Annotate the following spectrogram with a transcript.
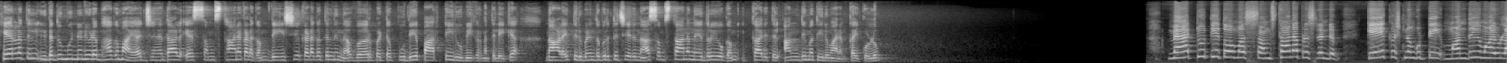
കേരളത്തിൽ ഇടതുമുന്നണിയുടെ ഭാഗമായ ജനതാൾ എസ് സംസ്ഥാന ഘടകം ദേശീയ ഘടകത്തിൽ നിന്ന് വേർപെട്ട് പുതിയ പാർട്ടി രൂപീകരണത്തിലേക്ക് നാളെ തിരുവനന്തപുരത്ത് ചേരുന്ന സംസ്ഥാന നേതൃയോഗം ഇക്കാര്യത്തിൽ അന്തിമ തീരുമാനം കൈക്കൊള്ളും. മാത്യു ടി തോമസ് സംസ്ഥാന പ്രസിഡന്റും കെ കൃഷ്ണൻകുട്ടി മന്ത്രിയുമായുള്ള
